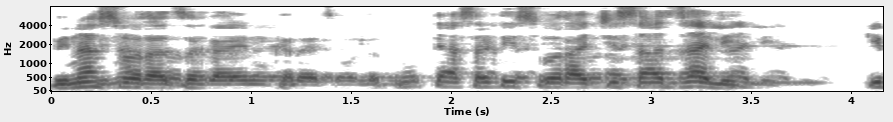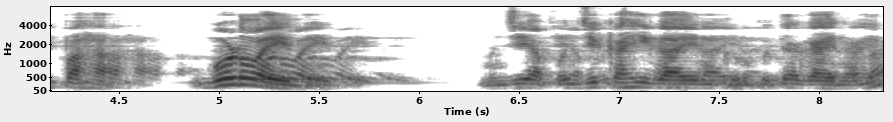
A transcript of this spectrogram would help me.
बिना स्वराचं गायन करायचं म्हटलं तर मग त्यासाठी स्वराची साथ झाली की पहा गोडवा येतो. म्हणजे आपण जे काही गायन करतो त्या गायनाला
